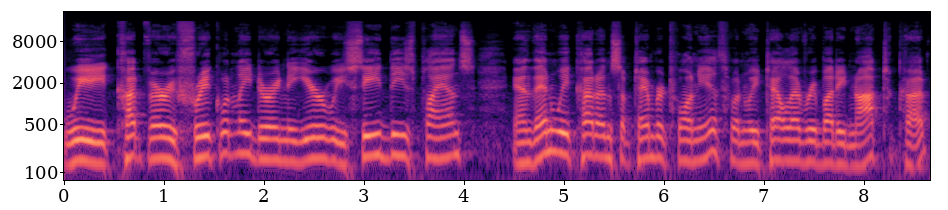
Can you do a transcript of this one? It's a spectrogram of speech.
We cut very frequently during the year we seed these plants. And then we cut on September 20th when we tell everybody not to cut.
